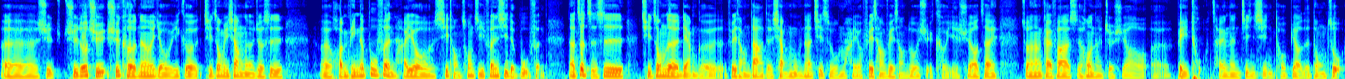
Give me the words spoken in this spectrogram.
呃许许多许许可呢，有一个其中一项呢，就是。呃，环评的部分，还有系统冲击分析的部分，那这只是其中的两个非常大的项目。那其实我们还有非常非常多的学科，也需要在专项开发的时候呢，就需要呃备妥，才能进行投标的动作。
